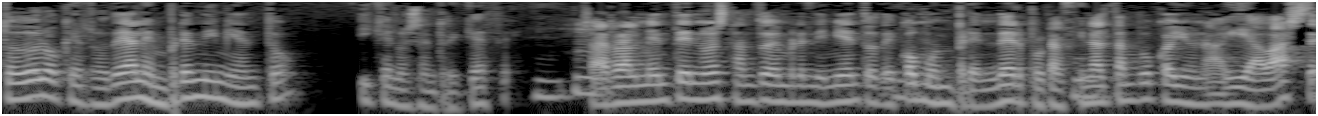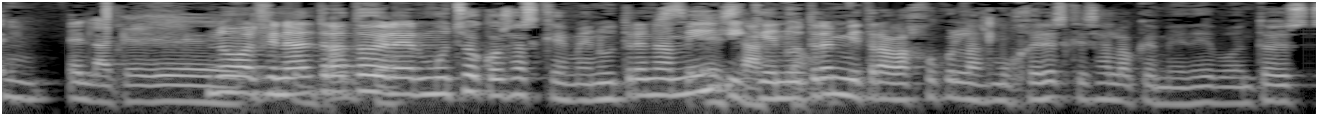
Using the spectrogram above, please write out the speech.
todo lo que rodea el emprendimiento y que nos enriquece. O sea, realmente no es tanto de emprendimiento, de cómo emprender, porque al final tampoco hay una guía base en la que... No, al final trato de leer mucho cosas que me nutren a mí Sí, y que nutren mi trabajo con las mujeres, que es a lo que me debo. Entonces,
